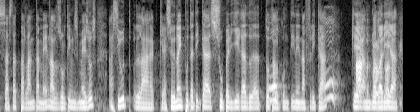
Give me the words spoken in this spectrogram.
s'ha estat parlant també en els últims mesos ha sigut la creació d'una hipotètica superlliga de tot el continent africà que Ah, englobaria... hi, ha,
